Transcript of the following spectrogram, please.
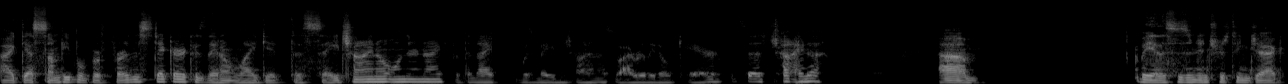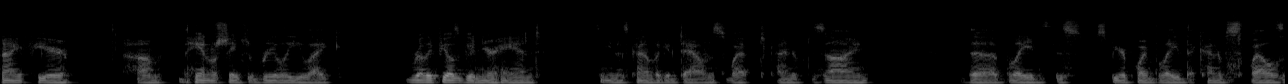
I guess some people prefer the sticker because they don't like it to say China on their knife, but the knife was made in China, so I really don't care if it says China. Um, but yeah, this is an interesting jackknife here. Um, the handle shape's really like really feels good in your hand. So, you know, it's kind of like a down swept kind of design. The blades, this spear point blade that kind of swells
